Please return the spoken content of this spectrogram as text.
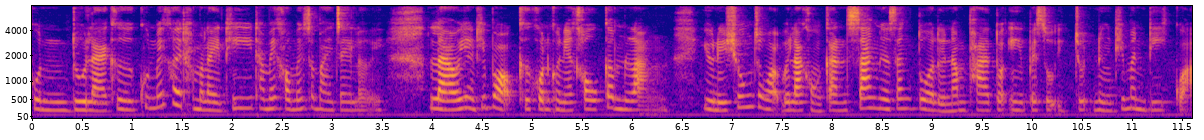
คุณดูแล คือคุณไม่เคยทำอะไรที่ทำให้เขาไม่สบายใจเลย แล้วอย่างที่บอกคือคนคนนี้เขากำลังอยู่ในช่วงจังหวะเวลาของการสร้างเนื้อสร้างตัวหรือนำพาตัวเองไปสู่อีกจุดหนึ่งที่มันดีกว่า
